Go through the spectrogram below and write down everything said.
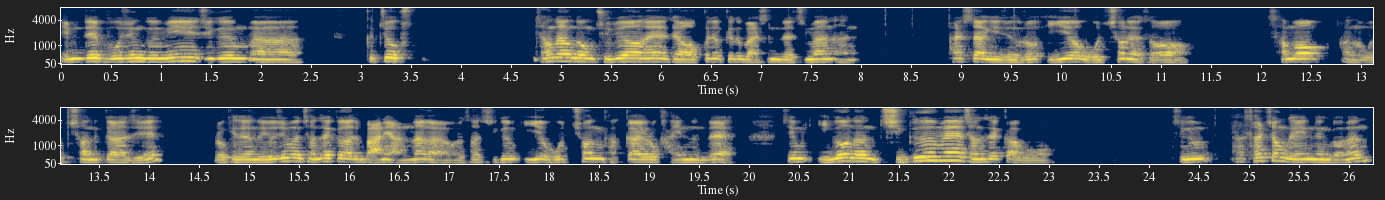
임대 보증금이 지금 어, 그쪽 청담동 주변에 제가 엊그저께도 말씀드렸지만 한 8사 기준으로 2억 5천에서 3억 한 5천까지 이렇게 되는데 요즘은 전세가가 좀 많이 안 나가요. 그래서 지금 2억 5천 가까이로 가 있는데 지금 이거는 지금의 전세가고 지금 설정되어 있는 거는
